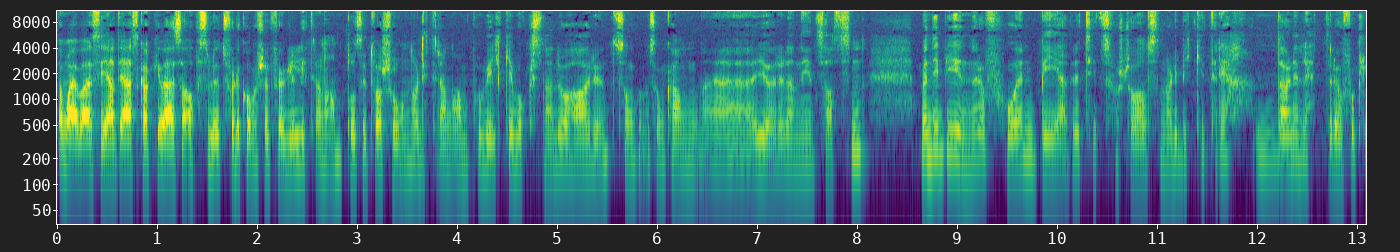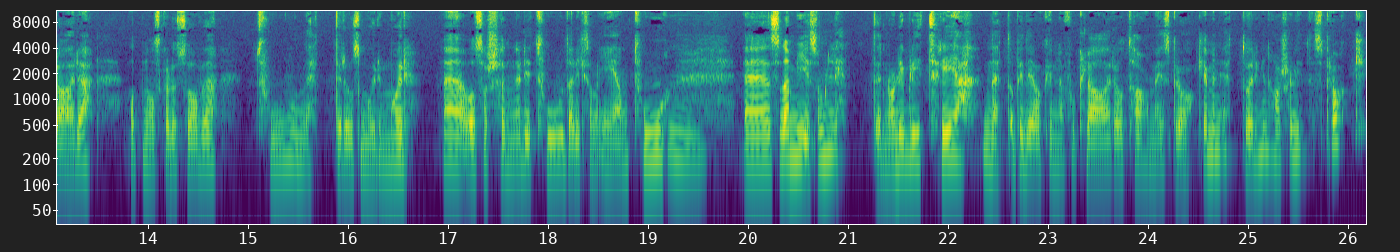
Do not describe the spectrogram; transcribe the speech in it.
Da må jeg bare si at jeg skal ikke være så absolutt, for det kommer selvfølgelig litt an på situasjonen og litt an på hvilke voksne du har rundt som, som kan uh, gjøre denne innsatsen. Men de begynner å få en bedre tidsforståelse når de bikker tre. Da er det lettere å forklare at nå skal du sove to netter hos mormor. Eh, og så skjønner de to. Det er liksom én-to. Mm. Eh, så det er mye som letter når de blir tre, nettopp i det å kunne forklare og ta med i språket. Men ettåringen har så lite språk.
